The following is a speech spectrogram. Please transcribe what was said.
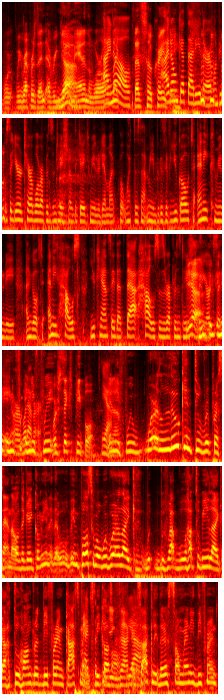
we're, we represent every gay Yeah. man in the world. I Like, know. that's so crazy. I don't get that either. When people say you're a terrible representation of the gay community, I'm like, but what does that mean? Because if you go to any community and go to any house, you can't say that that house is a representation Yeah. of New And- York And- City and or if- and whatever. if we- We're six people. Yeah. you And know? if we were looking to represent all the gay community, that would be impossible. We were like, we, we have, we'll have to be like a 200 different castmates because people. Exactly. Yeah. exactly there's so many different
